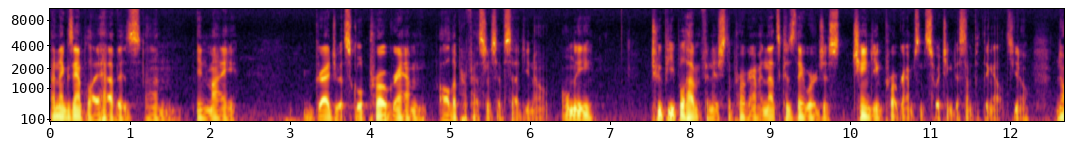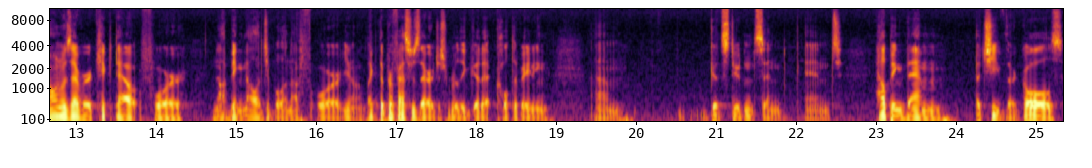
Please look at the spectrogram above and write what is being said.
an example I have is um, in my graduate school program, all the professors have said, you know, only two people haven't finished the program, and that's because they were just changing programs and switching to something else. You know, no one was ever kicked out for not being knowledgeable enough, or you know, like the professors there are just really good at cultivating um, good students and and helping them achieve their goals.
